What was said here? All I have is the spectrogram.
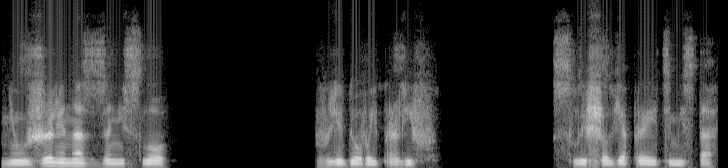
Неужели нас занесло в ледовый пролив? Слышал я про эти места.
